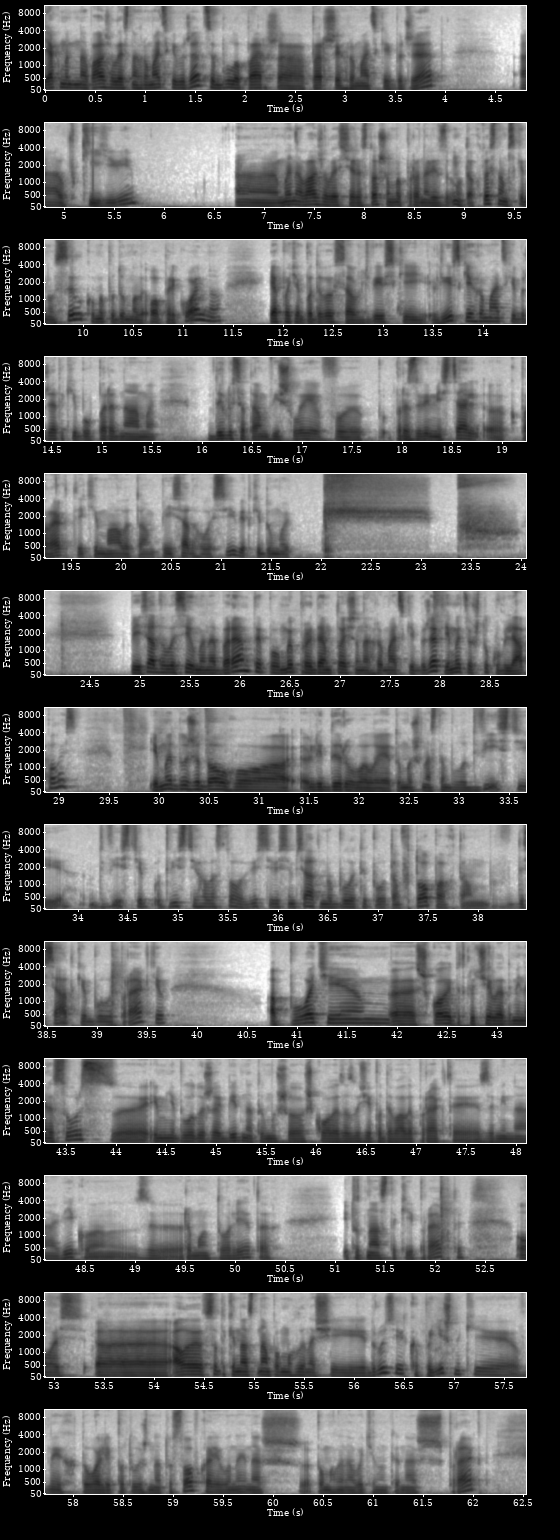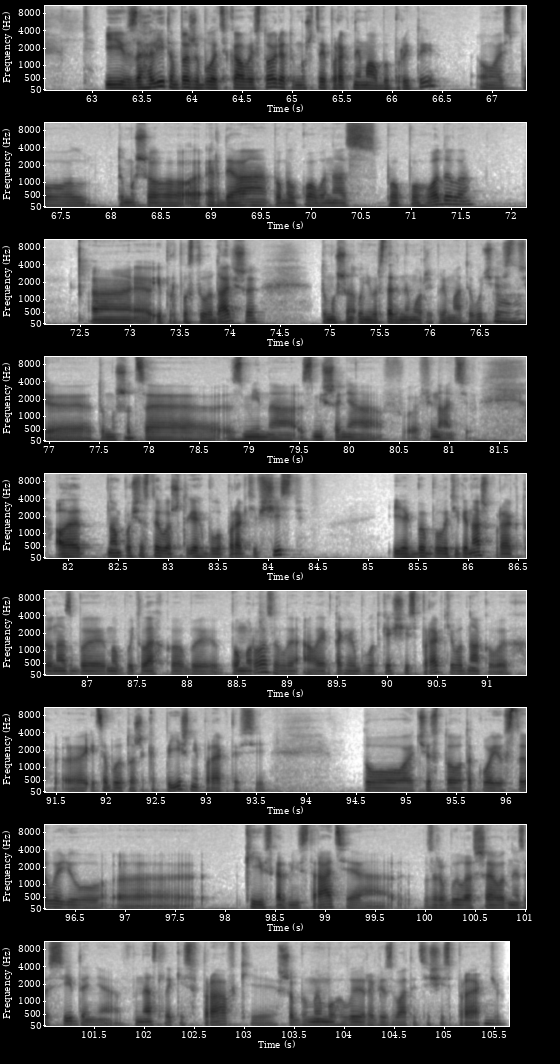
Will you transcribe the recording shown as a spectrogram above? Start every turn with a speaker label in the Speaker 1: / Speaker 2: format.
Speaker 1: Як ми наважились на громадський бюджет, це перша, перший громадський бюджет е, в Києві. Е, Ми наважились через те, що ми проаналізували. Ну, так, хтось нам скинув ссылку, ми подумали, о, прикольно. Я потім подивився в львівський, львівський громадський бюджет, який був перед нами. Дивлюся, там війшли в призові місця е, проекти, які мали там 50 голосів. Я такий думаю, «Пш, пф, 50 голосів ми наберемо, типу, ми пройдемо точно на громадський бюджет, і ми цю штуку вляпались. І ми дуже довго лідирували, тому що в нас там було 200, 200, 200 голосів, 280. Ми були, типу, там в топах, там в десятки були проєктів. А потім е, школи підключили адмінресурс, е, і мені було дуже обідно, тому що школи зазвичай подавали проекти заміна вікон, з ремонт туалетах. І тут у нас такі проекти. Ось. Е, але все-таки нас, нам допомогли наші друзі, КПІшники. В них доволі потужна тусовка, і вони наш, допомогли нам витягнути наш проект. І взагалі там теж була цікава історія, тому що цей проект не мав би пройти. Ось по, тому що РДА помилково нас погодила е, і пропустила далі. Тому що університети не можуть приймати участь, е, тому що це зміна змішання фінансів. Але нам пощастило, що таких було проєктів 6. І якби був тільки наш проєкт, то нас би, мабуть, легко би поморозили. Але як так як було таких 6 проєктів однакових, е, і це були теж КПІшні проєкти всі, то чисто такою силою е, київська адміністрація зробила ще одне засідання, внесли якісь вправки, щоб ми могли реалізувати ці шість проєктів.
